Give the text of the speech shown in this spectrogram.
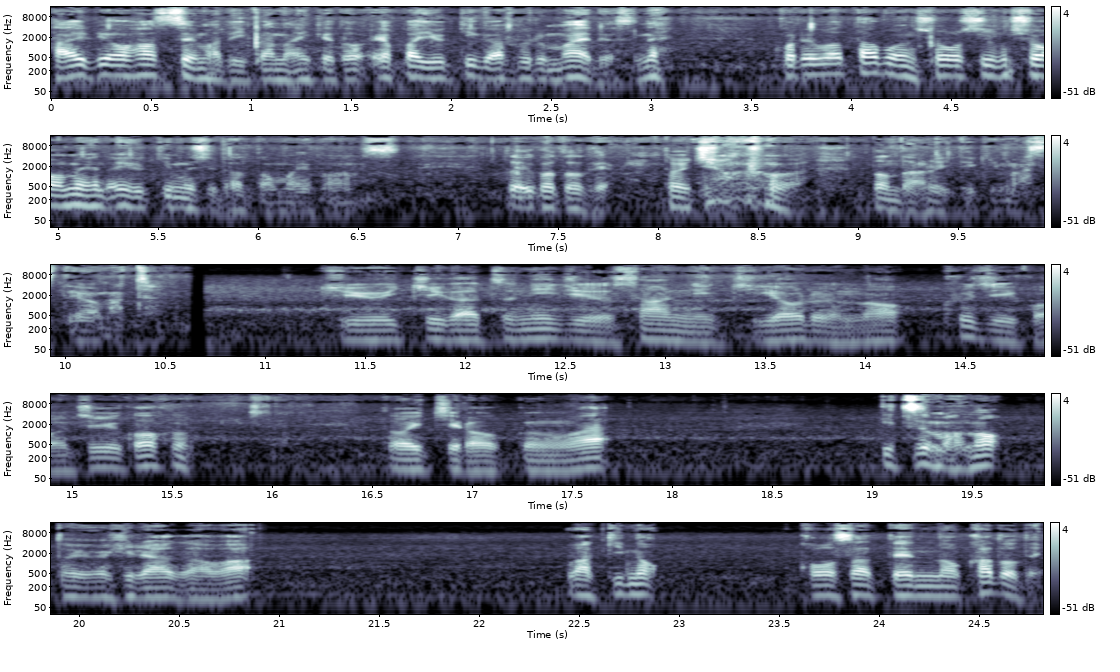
大量発生までいかないけどやっぱ雪が降る前ですね。これは多分正真正銘の雪虫だと思います。ということで統一郎君はどんどん歩いていきます。ではまた。11月23日夜の9時55分。東一郎くんはいつもの豊平川脇の交差点の角で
